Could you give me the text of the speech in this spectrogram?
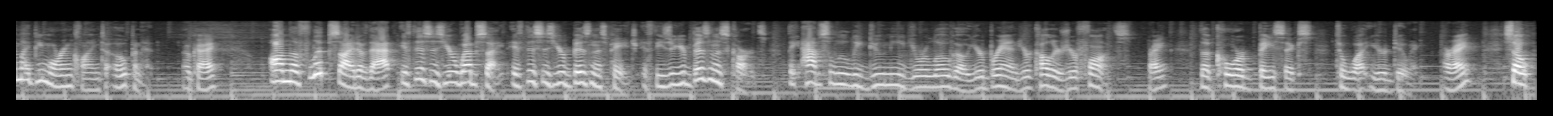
I might be more inclined to open it, okay? On the flip side of that, if this is your website, if this is your business page, if these are your business cards, they absolutely do need your logo, your brand, your colors, your fonts, right? The core basics to what you're doing, all right? So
